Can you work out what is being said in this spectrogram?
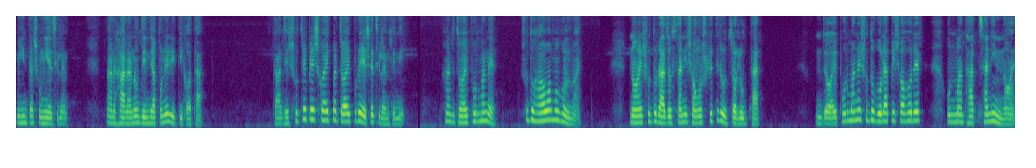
মিহিরদা শুনিয়েছিলেন তার হারানো দিনযাপনের রীতিকথা। কাজের সূত্রে বেশ কয়েকবার জয়পুরে এসেছিলেন তিনি। আর জয়পুর মানে শুধু হাওয়া মহল নয় নয় শুধু রাজস্থানী সংস্কৃতির উজ্জ্বল উদ্ধার। জয়পুর মানে শুধু গোলাপি শহরের উন্মাদ হাতছানি নয়।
